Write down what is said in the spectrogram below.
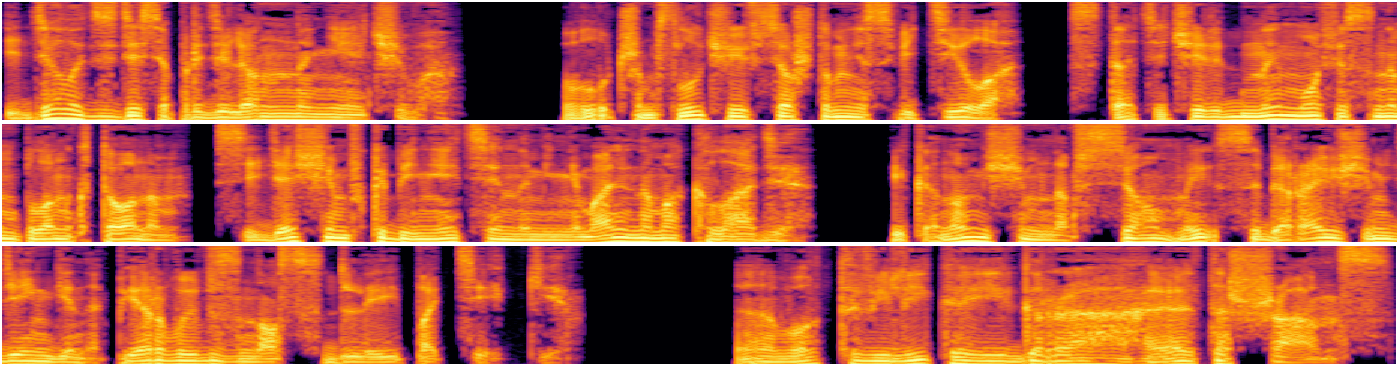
И делать здесь определенно нечего. В лучшем случае все, что мне светило, стать очередным офисным планктоном, сидящим в кабинете на минимальном окладе, экономящим на всем и собирающим деньги на первый взнос для ипотеки. А вот великая игра — это шанс.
